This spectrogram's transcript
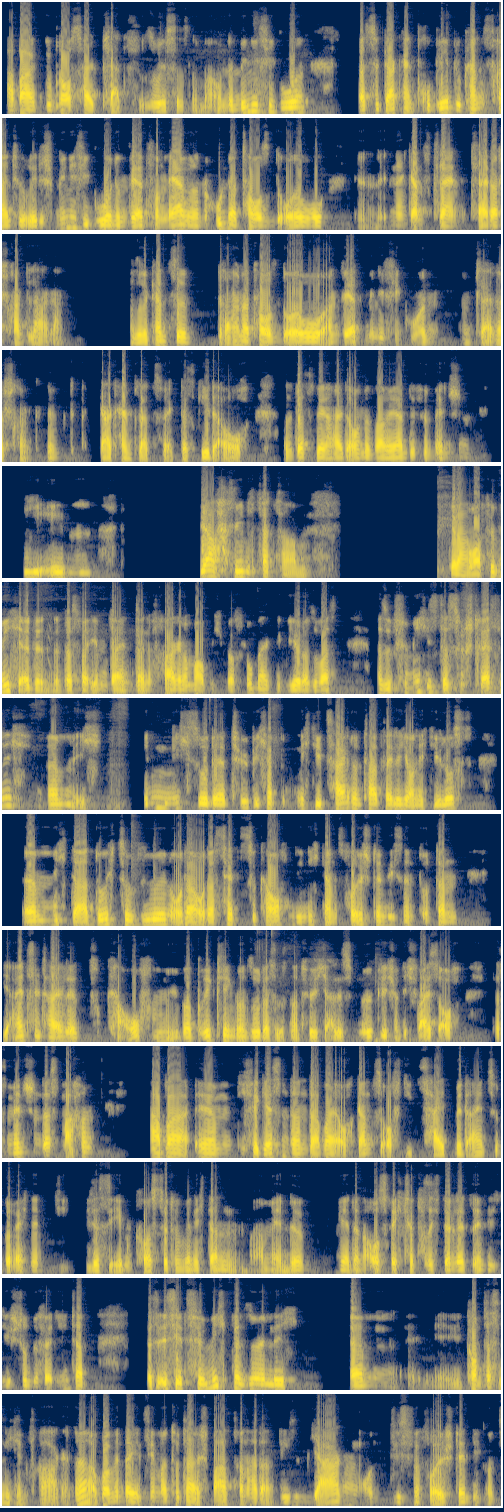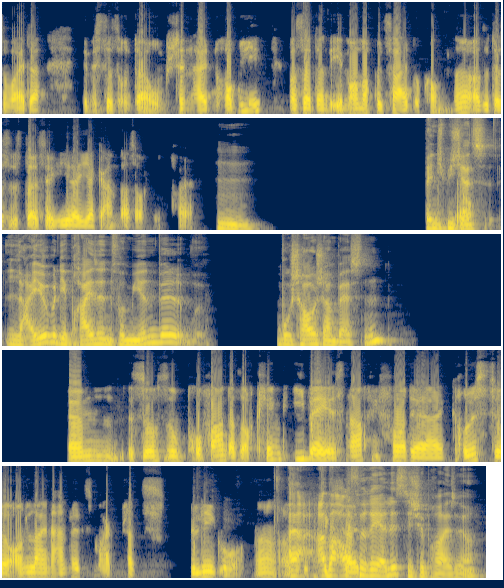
Aber du brauchst halt Platz, so ist das nun mal. Und eine Minifigur hast du gar kein Problem. Du kannst rein theoretisch Minifiguren im Wert von mehreren hunderttausend Euro in, in einen ganz kleinen Kleiderschrank lagern. Also da kannst du 300.000 Euro an Wert Minifiguren im Kleiderschrank. Nimmt gar keinen Platz weg. Das geht auch. Also das wäre halt auch eine Variante für Menschen, die eben ja, wenig Platz haben. Genau, aber für mich, äh, das war eben dein, deine Frage nochmal, ob ich über Flohmärkte gehe oder sowas. Also für mich ist das zu stressig. Ähm, ich bin nicht so der Typ, ich habe nicht die Zeit und tatsächlich auch nicht die Lust, ähm, mich da durchzuwühlen oder, oder Sets zu kaufen, die nicht ganz vollständig sind und dann die Einzelteile zu kaufen über Bricklink und so. Das ist natürlich alles möglich und ich weiß auch, dass Menschen das machen aber ähm, die vergessen dann dabei auch ganz oft die Zeit mit einzuberechnen, die, die das eben kostet. Und wenn ich dann am Ende mir dann ausrechne, was ich dann letztendlich die Stunde verdient habe, das ist jetzt für mich persönlich, ähm, kommt das nicht in Frage. Ne? Aber wenn da jetzt jemand total Spaß dran hat an diesem Jagen und dies Vervollständigen und so weiter, dann ist das unter Umständen halt ein Hobby, was er dann eben auch noch bezahlt bekommt. Ne? Also das ist, da ist ja jeder Jack anders auf jeden Fall. Hm. Wenn ich mich ja. als Laie über die Preise informieren will, wo schaue ich am besten? Ähm, so, so profan das auch klingt, eBay ist nach wie vor der größte Online-Handelsmarktplatz für Lego. Ne? Also äh, aber auch halt für realistische Preise, ja?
